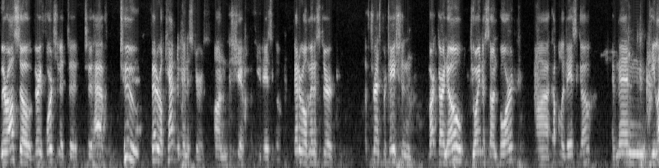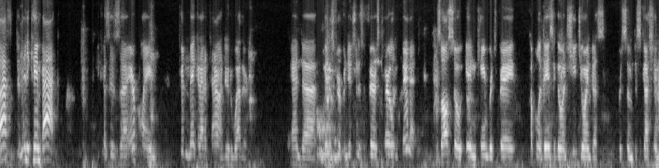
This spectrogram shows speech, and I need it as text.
We were also very fortunate to to have two federal cabinet ministers on the ship a few days ago. Federal Minister of Transportation Marc Garneau joined us on board uh, a couple of days ago, and then he left, and then he came back because his uh, airplane couldn't make it out of town due to weather. And uh, Minister of Indigenous Affairs Carolyn Bennett was also in Cambridge Bay a couple of days ago, and she joined us for some discussion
